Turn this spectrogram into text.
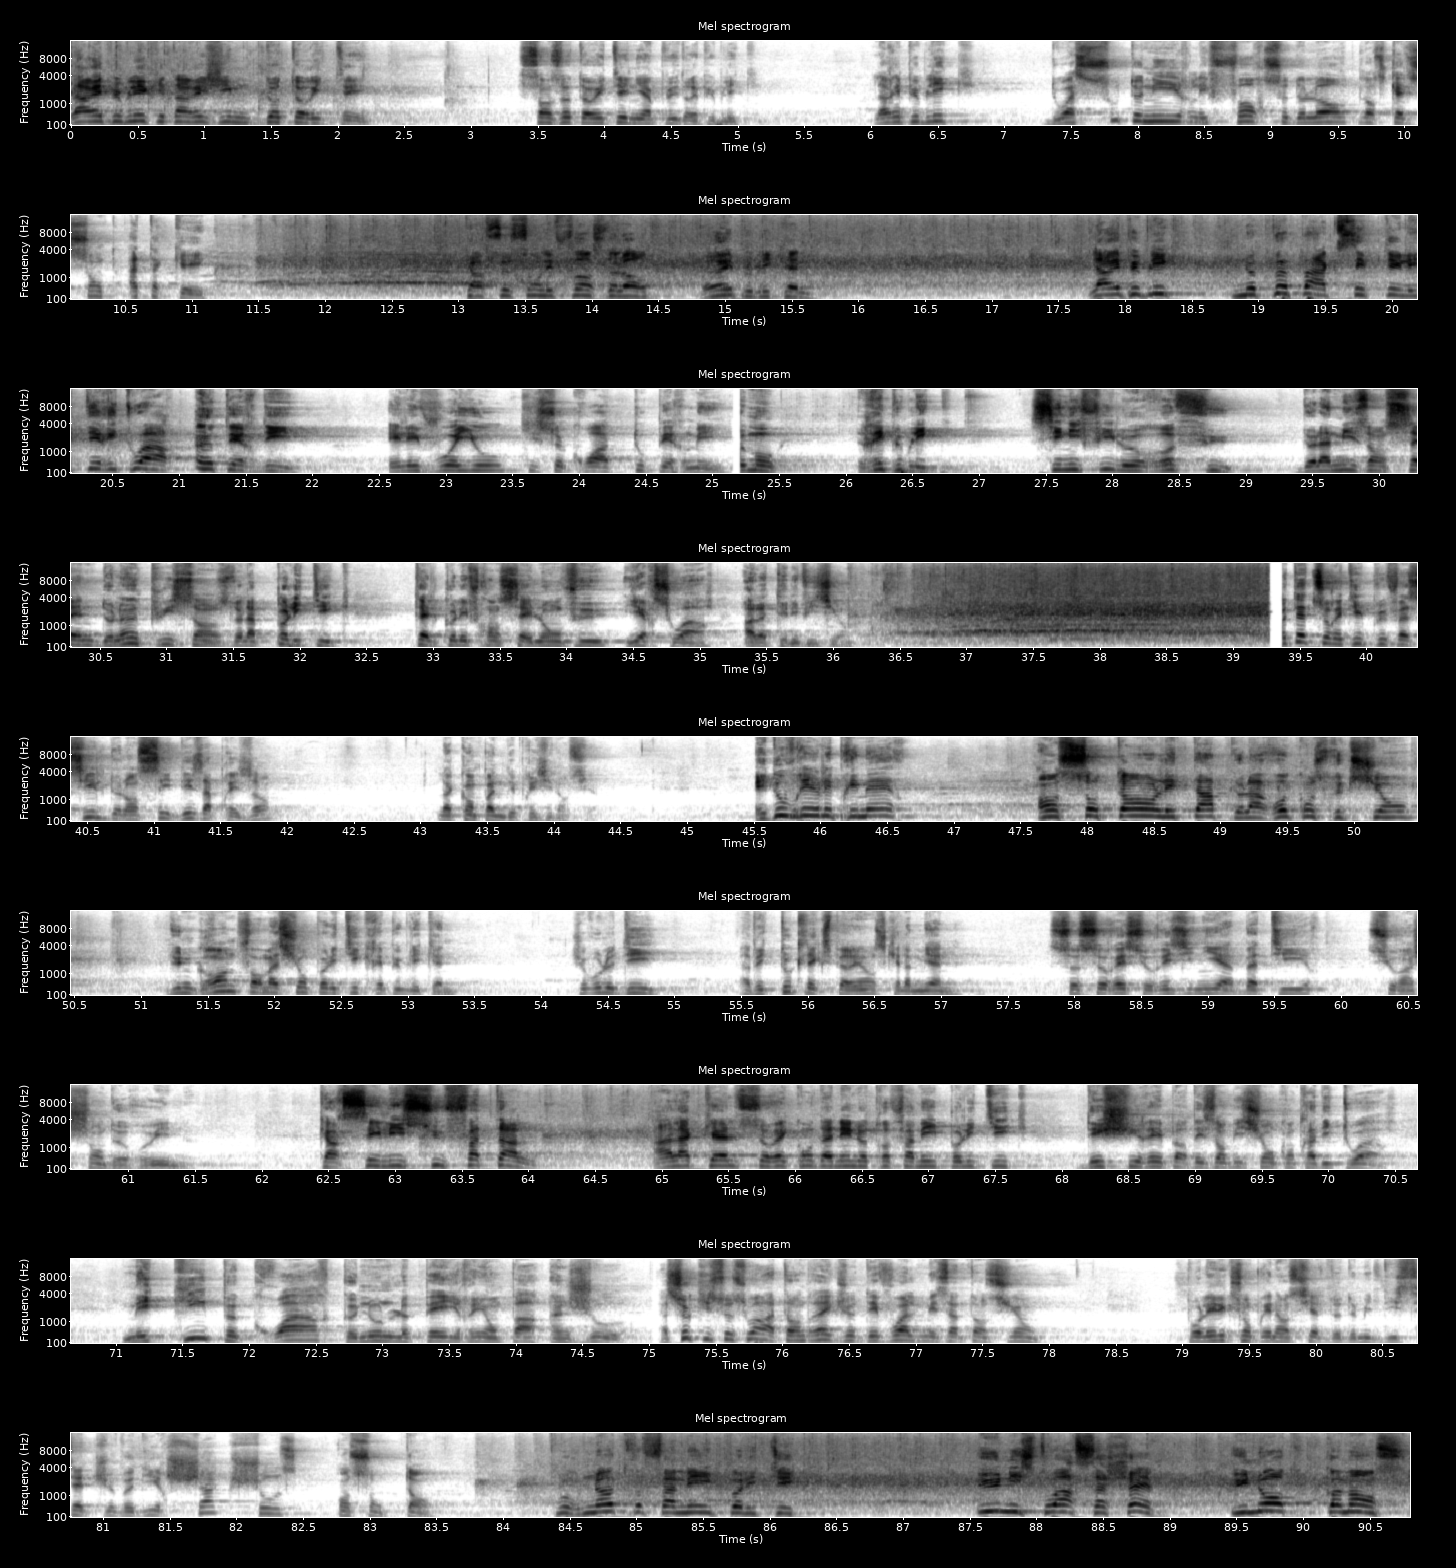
La République est un régime d'autorité. Sans autorité, il n'y a plus de République. La République doit soutenir les forces de l'ordre lorsqu'elles sont attaquées, car ce sont les forces de l'ordre républicaines. La République ne peut pas accepter les territoires interdits et les voyous qui se croient tout permis. Le mot République signifie le refus de la mise en scène de l'impuissance de la politique telle que les Français l'ont vue hier soir à la télévision. Peut-être serait-il plus facile de lancer dès à présent la campagne des présidentielles et d'ouvrir les primaires en sautant l'étape de la reconstruction d'une grande formation politique républicaine. Je vous le dis avec toute l'expérience qui est la mienne, ce serait se résigner à bâtir sur un champ de ruines, car c'est l'issue fatale à laquelle serait condamnée notre famille politique déchirée par des ambitions contradictoires. Mais qui peut croire que nous ne le payerions pas un jour? À ceux qui ce soir attendraient que je dévoile mes intentions pour l'élection présidentielle de 2017, je veux dire chaque chose en son temps. Pour notre famille politique, une histoire s'achève, une autre commence.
